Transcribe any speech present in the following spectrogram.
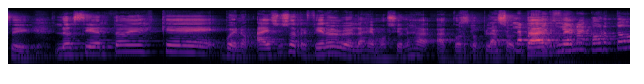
Sí, lo cierto es que, bueno, a eso se refiere lo de las emociones a, a corto Sí, plazo. es la percepción a corto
